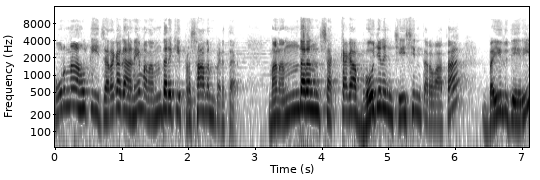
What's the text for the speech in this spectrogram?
పూర్ణాహుతి జరగగానే మనందరికీ ప్రసాదం పెడతారు. మనందరం చక్కగా భోజనం చేసిన తర్వాత బయలుదేరి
